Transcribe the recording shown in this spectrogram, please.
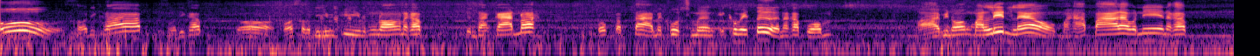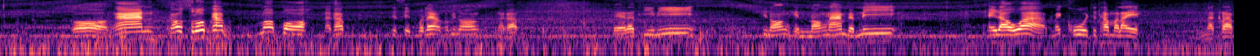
อ้สวัสดีครับ สวัสดีครับ ก็ขอสวัสดีพี่ๆน้องๆนะครับ เป็นทางการเนาะ พบกับต้าแมคโครเมืองเอ็กเวเตอร์นะครับผมพาพี่น้องมาเล่นแล้ว มาหาปลาแล้ววันนี้นะครับ ก็งานเกาสลบครับ รอบบ่อนะครับ จะเสร็จหมดแล้วครับพี่น้องนะครับ แต่นาทีนี้พี่น้องเห็นน้องน้ำแบบนี้ ให้เดาว่าแมคโครจะทำอะไรนะครับ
